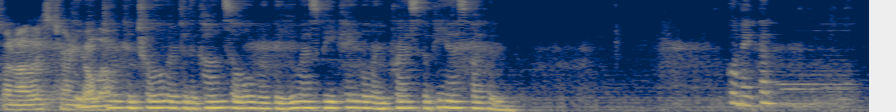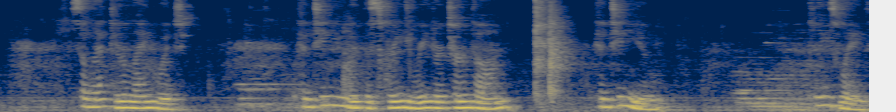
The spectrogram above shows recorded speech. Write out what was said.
So now let's turn Connect yellow. your controller to the console with the USB cable and press the PS button. Connected. Select your language. Continue with the screen reader turned on. Continue. Please wait.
